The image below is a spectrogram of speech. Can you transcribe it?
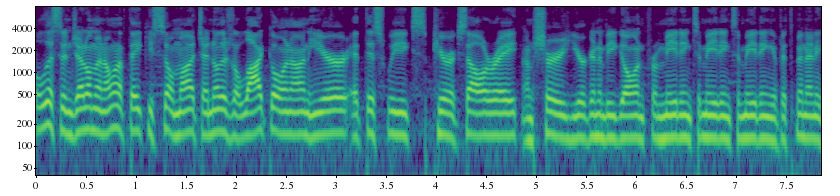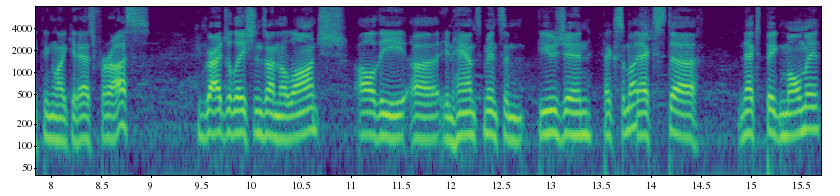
Well, listen, gentlemen, I want to thank you so much. I know there's a lot going on here at this week's Pure Accelerate. I'm sure you're going to be going from meeting to meeting to meeting if it's been anything like it has for us. Congratulations on the launch, all the uh, enhancements and fusion. Thanks so much. Next, uh, next big moment.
